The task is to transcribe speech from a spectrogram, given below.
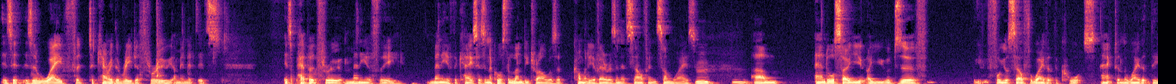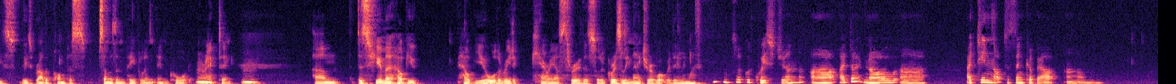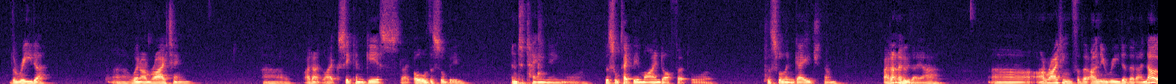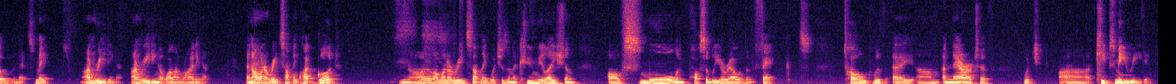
Is it is it a way for to carry the reader through? I mean, it, it's it's peppered through many of the many of the cases, and of course, the Lundy trial was a comedy of errors in itself in some ways. Mm, mm. Um, and also, you you observe for yourself the way that the courts act and the way that these these rather pompous some of them people in, in court mm. are acting. Mm. Um, does humour help you help you or the reader carry us through the sort of grisly nature of what we're dealing with? It's a good question. Uh, I don't know. Uh, I tend not to think about um, the reader uh, when I'm writing. Uh, I don't like second guess, like, oh, this will be entertaining, or this will take their mind off it, or this will engage them. I don't know who they are. Uh, I'm writing for the only reader that I know, and that's me. I'm reading it. I'm reading it while I'm writing it. And I want to read something quite good. You know, I want to read something which is an accumulation of small and possibly irrelevant facts told with a, um, a narrative which uh, keeps me reading.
